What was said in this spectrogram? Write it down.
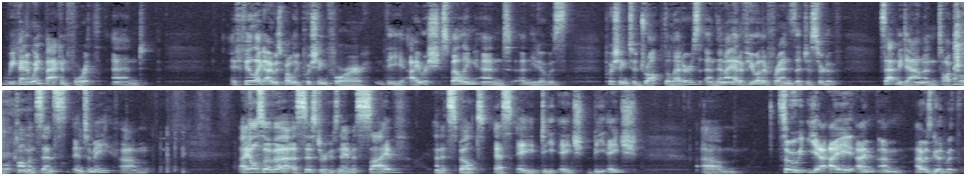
we kind of went back and forth, and I feel like I was probably pushing for the Irish spelling, and Anita was pushing to drop the letters. And then I had a few other friends that just sort of sat me down and talked a little common sense into me. Um, I also have a, a sister whose name is Sive, and it's spelled S A D H B H. Um, so yeah, I I'm, I'm I was good with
